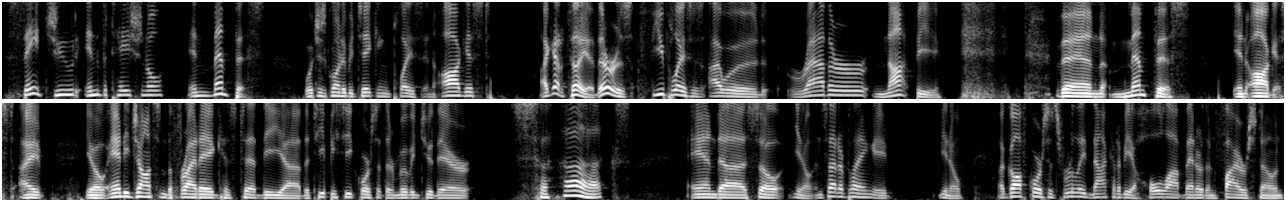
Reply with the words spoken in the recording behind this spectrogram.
St. Jude Invitational in Memphis, which is going to be taking place in August. I got to tell you, there is few places I would rather not be than Memphis in August. I you know, Andy Johnson, the fried egg, has said the uh, the TPC course that they're moving to there sucks, and uh, so you know, instead of playing a you know a golf course, it's really not going to be a whole lot better than Firestone.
